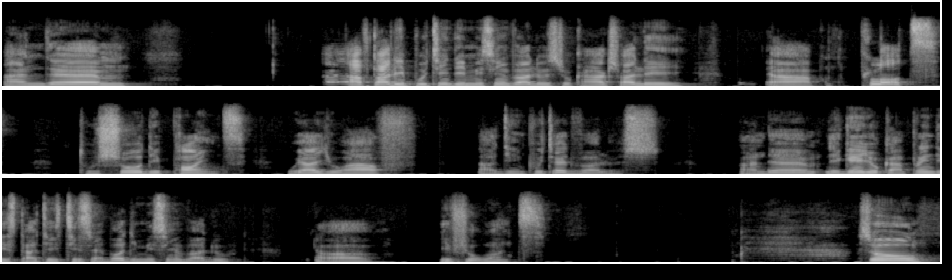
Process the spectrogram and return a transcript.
and um, after putting the missing values, you can actually uh, plot to show the points where you have uh, the inputted values. And um, again, you can print the statistics about the missing value uh, if you want. So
